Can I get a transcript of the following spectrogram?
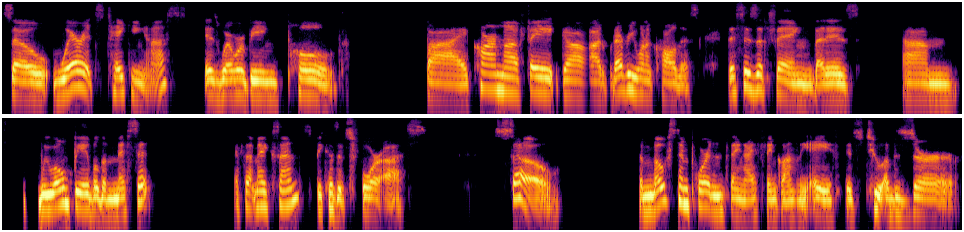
So where it's taking us is where we're being pulled by karma, fate, God, whatever you want to call this. This is a thing that is, um, we won't be able to miss it, if that makes sense, because it's for us. So, the most important thing I think on the 8th is to observe,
